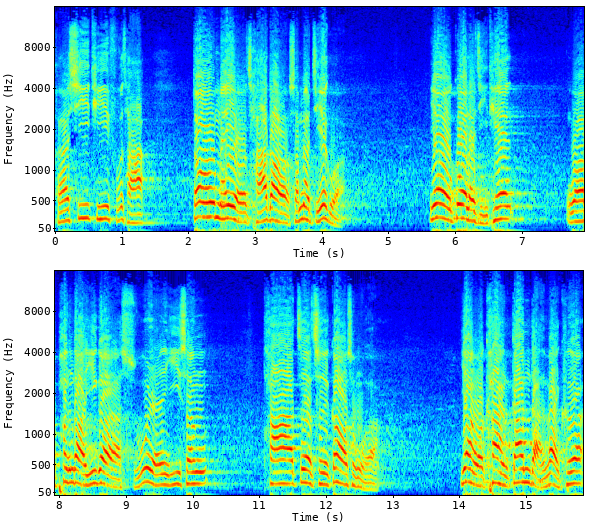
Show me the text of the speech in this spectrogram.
和 CT 复查，都没有查到什么结果。又过了几天，我碰到一个熟人医生，他这次告诉我，让我看肝胆外科，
